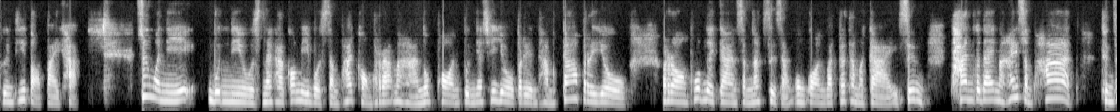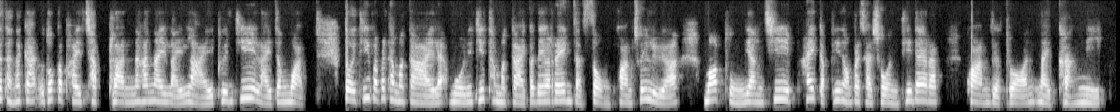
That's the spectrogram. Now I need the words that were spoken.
พื้นที่ต่อไปค่ะ ซึ่งวันนี้บุญนิวส์นะคะก็มีบทสัมภาษณ์ของพระมหานพพรปุญญชโยประเรียนธรรม 9 ประโยค รองผู้อำนวยการสำนักสื่อสารองค์กรวัดพระธรรมกาย ซึ่งท่านก็ได้มาให้สัมภาษณ์ ถึงสถานการณ์อุทกภัยฉับพลันนะคะในหลาย ๆ พื้นที่หลายจังหวัด โดยที่วัดพระธรรมกาย และมูลนิธิธรรมกายก็ได้เร่งจัดส่งความช่วยเหลือ มอบถุงยางชีพให้กับพี่น้องประชาชนที่ได้รับความเดือดร้อนในครั้งนี้ไป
